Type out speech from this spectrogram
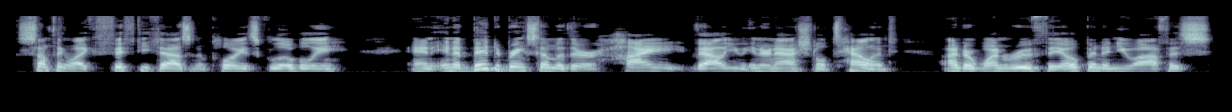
something like 50,000 employees globally. And in a bid to bring some of their high value international talent under one roof, they opened a new office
